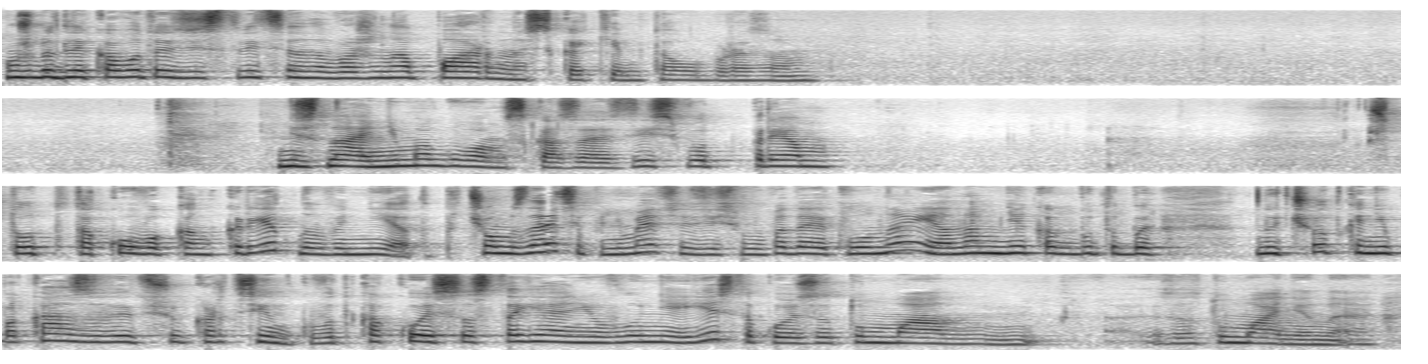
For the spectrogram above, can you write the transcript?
Может быть, для кого-то действительно важна парность каким-то образом. Не знаю, не могу вам сказать. Здесь вот прям что-то такого конкретного нет. Причем, знаете, понимаете, здесь выпадает Луна, и она мне как будто бы ну, четко не показывает всю картинку. Вот какое состояние в Луне есть такое затуман, затуманенное –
